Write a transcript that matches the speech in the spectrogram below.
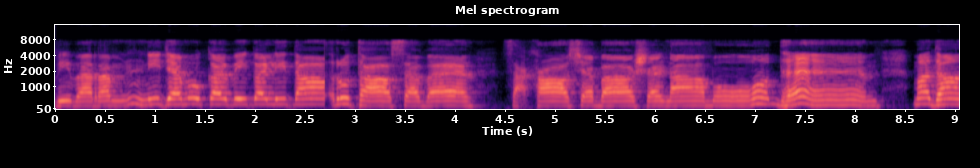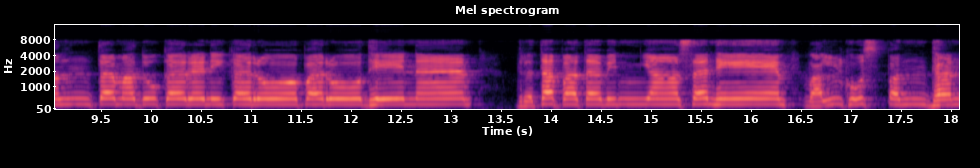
विवरं निजमुखविगलिता ऋतासव सकाशभाषणामोध मदान्तमधुकरनिकरोपरोधेन धृतपथविन्यासने वल्गुस्पन्दन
